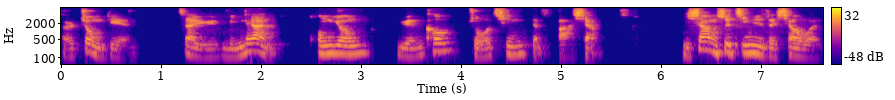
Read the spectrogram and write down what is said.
而重点在于明暗、通庸、圆空、浊清等八项。以上是今日的消文，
